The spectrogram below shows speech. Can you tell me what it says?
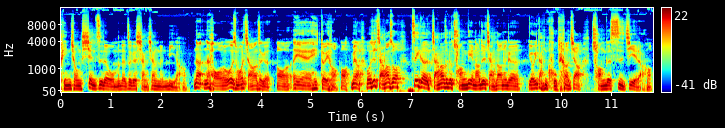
贫穷限制了我们的这个想象能力啊。那那好，为什么会讲到这个？哦，哎哎对哈哦没有，我就讲到说这个讲到这个床垫，然后就讲。讲到那个有一档股票叫《床的世界》了哈，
